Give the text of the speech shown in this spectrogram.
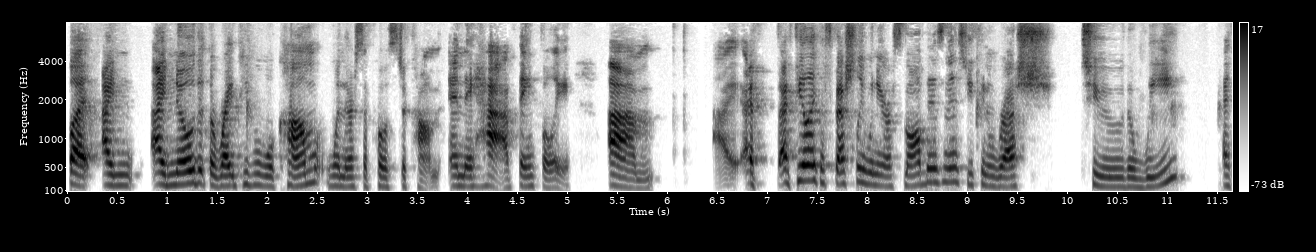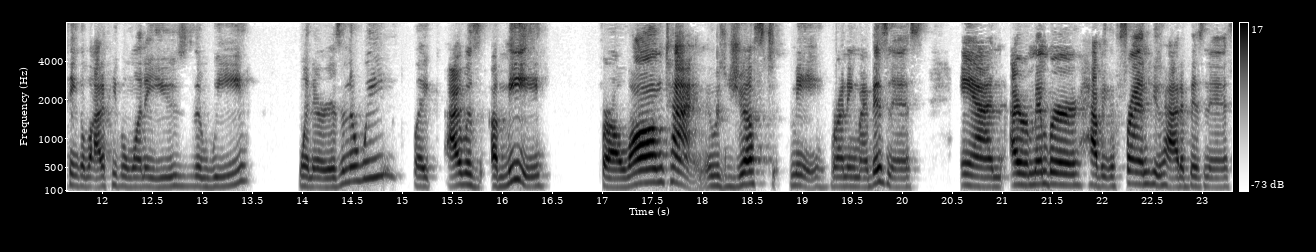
But i i know that the right people will come when they're supposed to come. And they have thankfully. Um i i, I feel like especially when you're a small business you can rush to the we i think a lot of people want to use the we when there isn't a we like i was a me for a long time. It was just me running my business. And I remember having a friend who had a business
